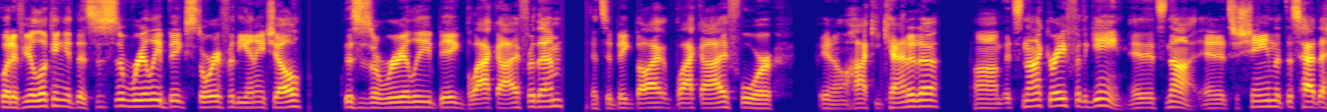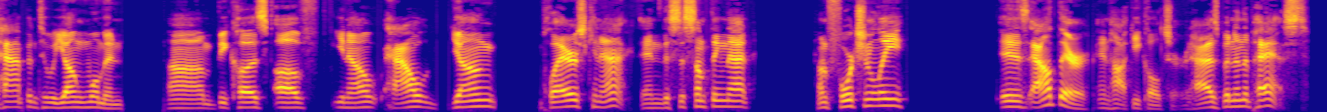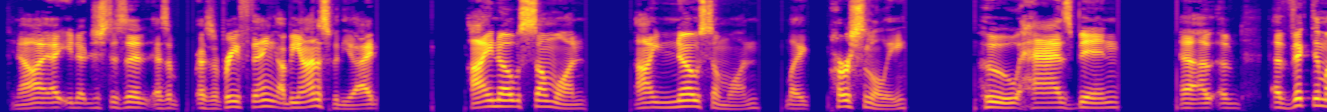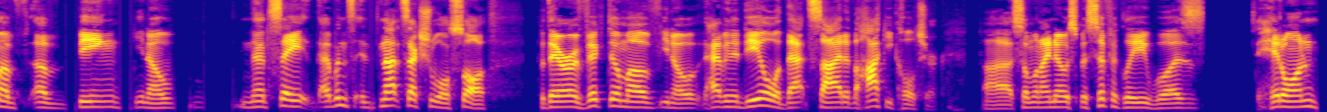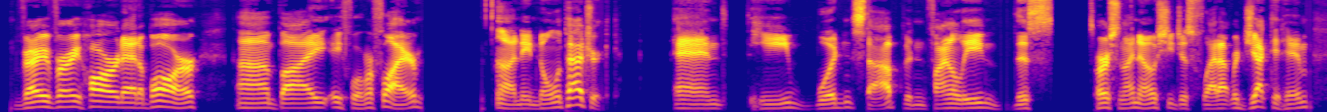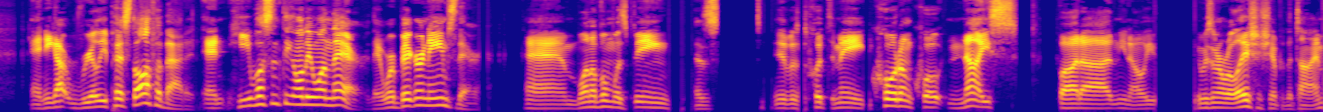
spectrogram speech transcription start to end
But if you're looking at this, this is a really big story for the NHL. This is a really big black eye for them. It's a big black black eye for you know Hockey Canada. Um, it's not great for the game. It's not, and it's a shame that this had to happen to a young woman um, because of you know how young players can act, and this is something that unfortunately is out there in hockey culture. It has been in the past. You know, I, I you know just as a as a as a brief thing, I'll be honest with you. I I know someone, I know someone like personally who has been a, a, a victim of of being, you know, let's say I wouldn't. It's not sexual assault, but they are a victim of you know having to deal with that side of the hockey culture. Uh, someone I know specifically was hit on very very hard at a bar uh, by a former Flyer uh, named Nolan Patrick, and he wouldn't stop. And finally, this person I know, she just flat out rejected him. And he got really pissed off about it. And he wasn't the only one there. There were bigger names there. And one of them was being, as it was put to me, quote unquote, nice, but uh, you know, he, he was in a relationship at the time.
